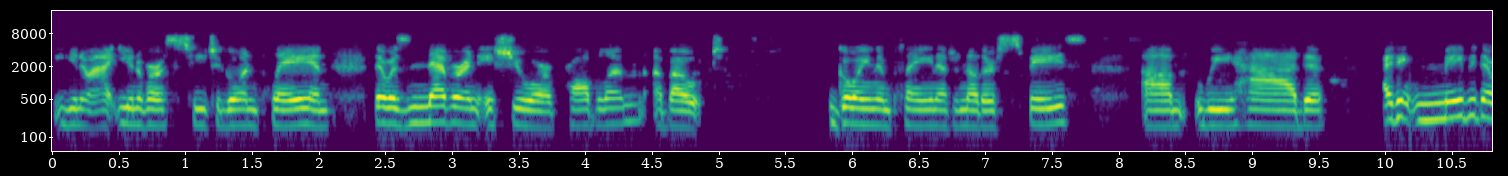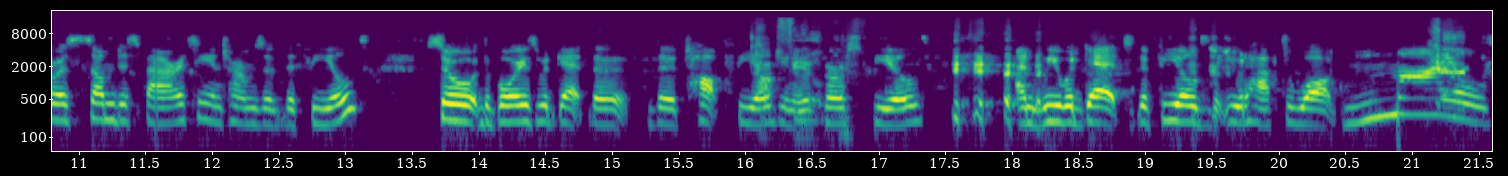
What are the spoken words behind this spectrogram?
you know, at university to go and play. And there was never an issue or a problem about going and playing at another space. Um, we had, I think maybe there was some disparity in terms of the field. So the boys would get the the top field, Top you know, the field. first field, and we would get the fields that you would have to walk miles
